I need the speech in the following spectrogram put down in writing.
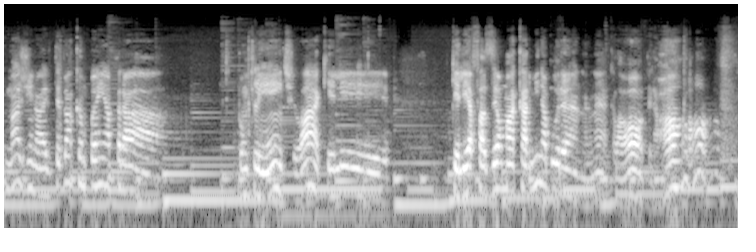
imagina, ele teve uma campanha para um cliente lá que ele que ele ia fazer uma Carmina Burana, né? Aquela ópera. Oh, oh, oh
